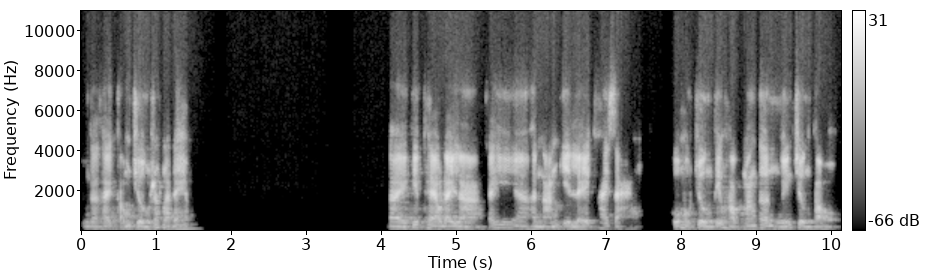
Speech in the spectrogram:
Chúng ta thấy cổng trường rất là đẹp. Đây tiếp theo đây là cái à, hình ảnh về lễ khai giảng của một trường tiểu học mang tên Nguyễn Trường Tộ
